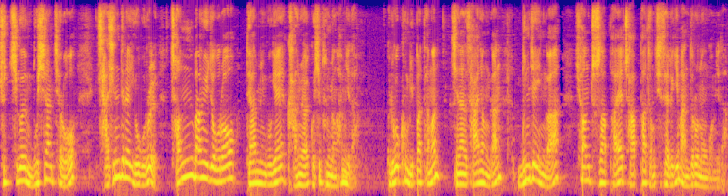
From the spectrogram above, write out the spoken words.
규칙을 무시한 채로 자신들의 요구를 전방위적으로 대한민국에 강요할 것이 분명합니다. 그리고 그 밑바탕은 지난 4년간 문재인과 현 주사파의 좌파 정치 세력이 만들어 놓은 겁니다.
